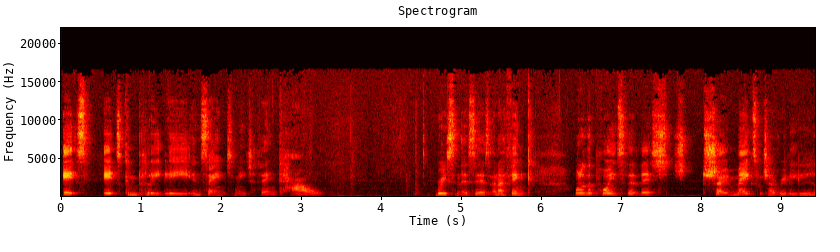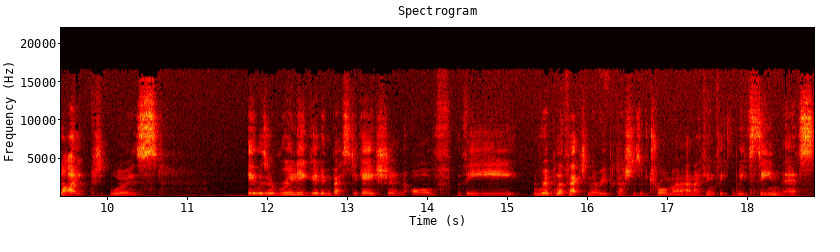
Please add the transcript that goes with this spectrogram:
it's it's completely insane to me to think how recent this is and i think one of the points that this show makes which i really liked was it was a really good investigation of the ripple effect and the repercussions of trauma and i think that we've seen this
